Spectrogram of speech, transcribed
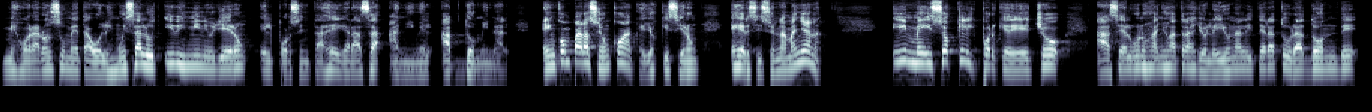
mejoraron su metabolismo y salud y disminuyeron el porcentaje de grasa a nivel abdominal, en comparación con aquellos que hicieron ejercicio en la mañana. Y me hizo clic porque de hecho hace algunos años atrás yo leí una literatura donde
